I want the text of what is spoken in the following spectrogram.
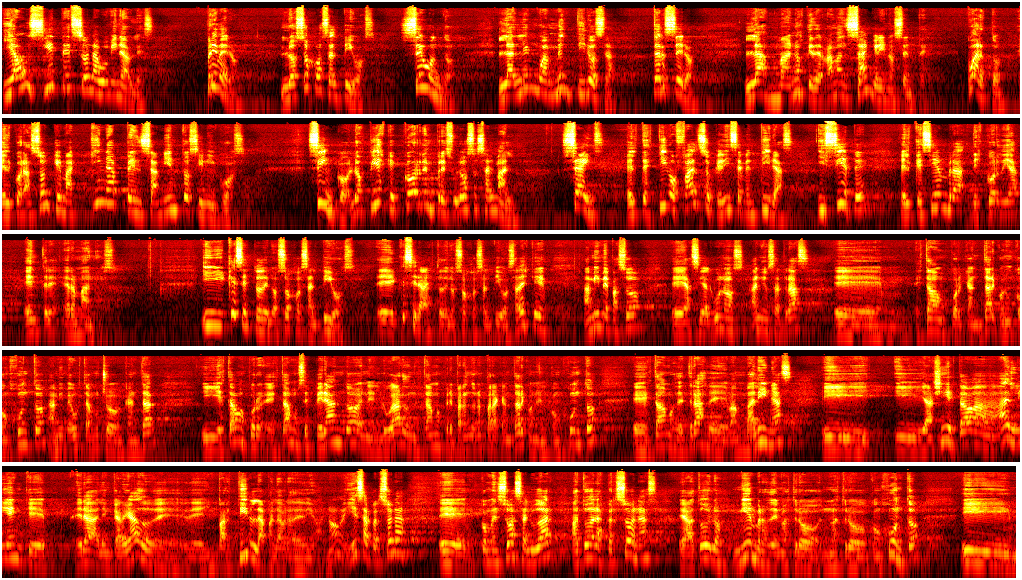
Y aún siete son abominables. Primero, los ojos altivos. Segundo, la lengua mentirosa. Tercero, las manos que derraman sangre inocente. Cuarto, el corazón que maquina pensamientos inicuos. Cinco, los pies que corren presurosos al mal. Seis, el testigo falso que dice mentiras. Y siete, el que siembra discordia entre hermanos. ¿Y qué es esto de los ojos altivos? Eh, ¿qué será esto de los ojos altivos? Sabes que a mí me pasó eh, hace algunos años atrás, eh, estábamos por cantar con un conjunto, a mí me gusta mucho cantar, y estábamos, por, estábamos esperando en el lugar donde estábamos preparándonos para cantar con el conjunto, estábamos detrás de bambalinas y, y allí estaba alguien que era el encargado de, impartir la palabra de Dios. ¿no? Y esa persona eh, comenzó a saludar a todas las personas, eh, a todos los miembros de nuestro, nuestro conjunto. Y,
